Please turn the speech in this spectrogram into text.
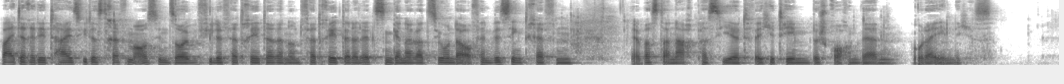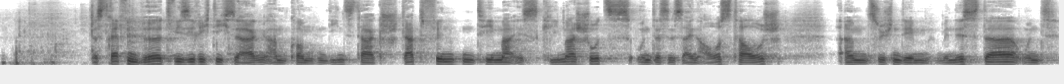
weitere Details, wie das Treffen aussehen soll, wie viele Vertreterinnen und Vertreter der letzten Generation da auf Herrn Wissing treffen, äh, was danach passiert, welche Themen besprochen werden oder ähnliches? Das Treffen wird, wie Sie richtig sagen, am kommenden Dienstag stattfinden. Thema ist Klimaschutz und es ist ein Austausch ähm, zwischen dem Minister und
